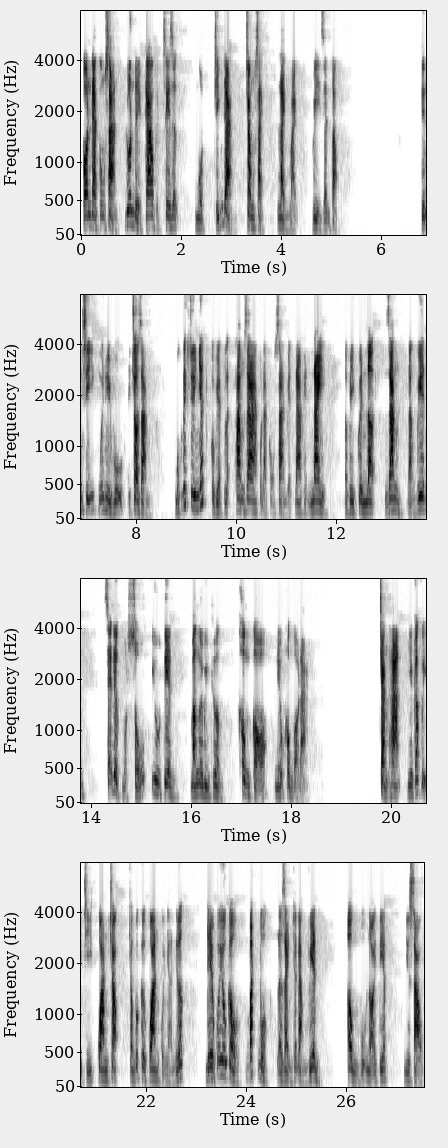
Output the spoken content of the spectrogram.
Còn Đảng Cộng sản luôn đề cao việc xây dựng một chính đảng trong sạch, lành mạnh vì dân tộc. Tiến sĩ Nguyễn Huy Vũ thì cho rằng mục đích duy nhất của việc tham gia của Đảng Cộng sản Việt Nam hiện nay là vì quyền lợi rằng đảng viên sẽ được một số ưu tiên mà người bình thường không có nếu không vào đảng. Chẳng hạn như các vị trí quan trọng trong các cơ quan của nhà nước đều có yêu cầu bắt buộc là dành cho đảng viên. Ông Vũ nói tiếp như sau.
